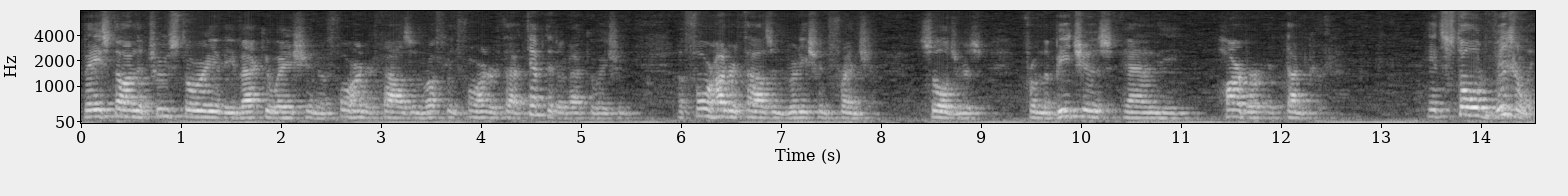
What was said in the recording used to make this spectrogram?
based on the true story of the evacuation of 400,000, roughly 400,000, attempted evacuation of 400,000 British and French soldiers from the beaches and the harbor at Dunkirk. It's told visually.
